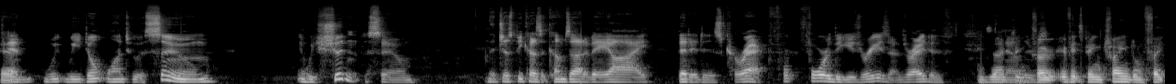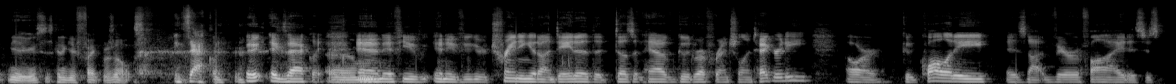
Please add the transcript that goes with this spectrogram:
Yeah. And we, we don't want to assume, and we shouldn't assume, that just because it comes out of AI that it is correct for, for these reasons, right? If exactly. You know, so if it's being trained on fake news, it's going to give fake results. exactly. exactly. Um, and if you and if you're training it on data that doesn't have good referential integrity or good quality, is not verified, is just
